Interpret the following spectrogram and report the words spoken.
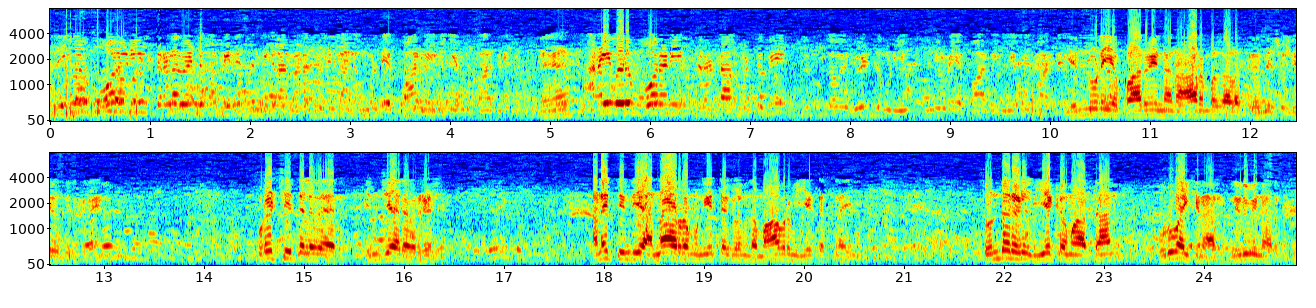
அனைவரும் ஓரணியில் திரள வேண்டும் அப்படின்னு சசிகலா மேடம் சொல்லியிருக்காங்க. உங்களுடைய பார்வை நீங்க எப்படி பார்க்கிறீங்க? ஏங்க? அனைவரும் ஓரணியில் திரண்டால் மட்டுமே திமுகவை வீழ்த்த முடியும். உங்களுடைய பார்வை நீங்க எப்படி பார்க்கிறீங்க? என்னுடைய பார்வை நான் ஆரம்ப காலத்திலிருந்தே சொல்லி வந்திருக்கிறேன். புரட்சி தலைவர் எம்ஜிஆர் அவர்கள் அனைத்து இந்திய அன்னார முன்னேற்ற கழகம் இந்த மாபெரும் இயக்கத்தினை தொண்டர்கள் இயக்கமாகத்தான் உருவாக்கினார்கள் நிறுவினார்கள்.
